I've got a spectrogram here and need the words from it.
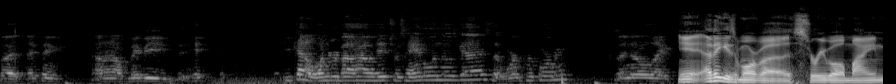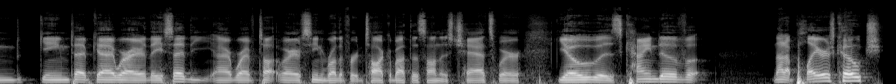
but I think I don't know. Maybe the hit, you kind of wonder about how Hitch was handling those guys that weren't performing. Because I know, like, Yeah, I think he's more of a cerebral mind game type guy. Where I, they said uh, where I've ta- where I've seen Rutherford talk about this on his chats, where Yeo is kind of not a player's coach,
